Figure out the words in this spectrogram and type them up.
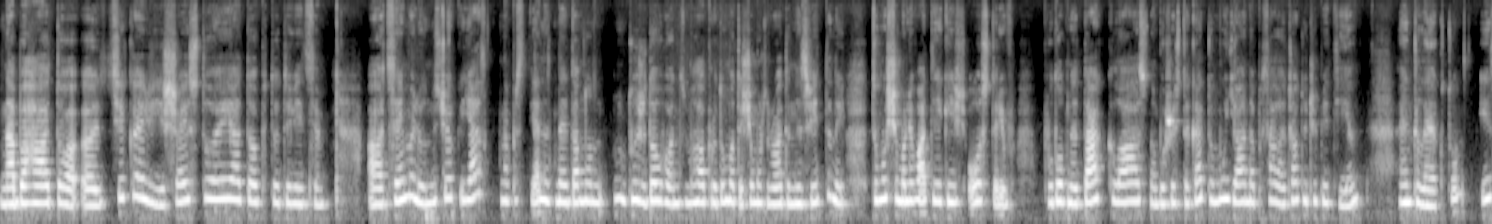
набагато е, цікавіша історія. Тобто, дивіться, а цей малюночок я я недавно ну, дуже довго не змогла продумати, що можна малювати незвідданий, тому що малювати якийсь острів було б не так класно або щось таке, тому я написала чату GPT інтелекту і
